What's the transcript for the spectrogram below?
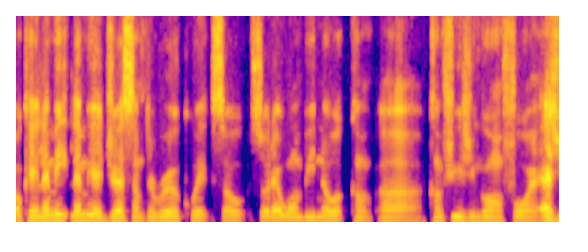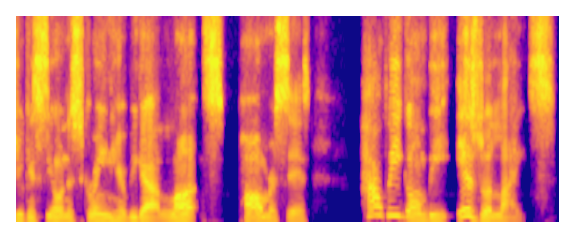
Okay, let me let me address something real quick so so there won't be no uh, confusion going forward. As you can see on the screen here, we got Lance Palmer says, "How we gonna be Israelites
